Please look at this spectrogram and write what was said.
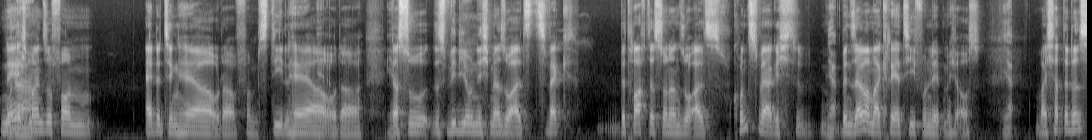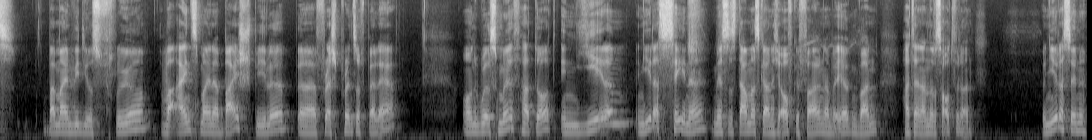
Nee, Oder- ich meine so vom Editing her oder vom Stil her Ja. oder Ja. dass du das Video nicht mehr so als Zweck betrachtest, sondern so als Kunstwerk. Ich Ja. bin selber mal kreativ und lebe mich aus. Ja. Weil ich hatte das bei meinen Videos früher, war eins meiner Beispiele äh, Fresh Prince of Bel Air. Und Will Smith hat dort in jedem, in jeder Szene, mir ist es damals gar nicht aufgefallen, aber irgendwann hat er ein anderes Outfit an. In jeder Szene.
